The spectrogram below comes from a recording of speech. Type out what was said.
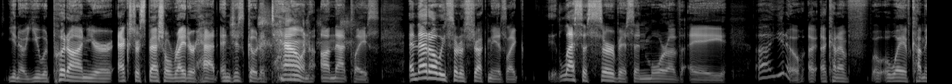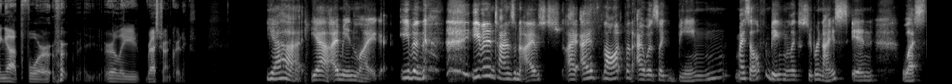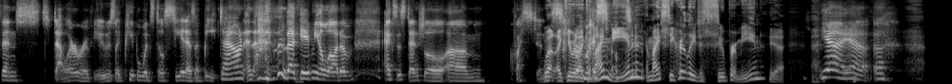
you know you would put on your extra special writer hat and just go to town on that place. And that always sort of struck me as like less a service and more of a uh, you know a, a kind of a way of coming up for early restaurant critics yeah, yeah. I mean, like even even in times when I've I, I thought that I was like being myself and being like super nice in less than stellar reviews, like people would still see it as a beatdown, and that gave me a lot of existential um questions. Well, like you were like, "Am I mean? Am I secretly just super mean?" Yeah. Yeah, yeah. Ugh.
